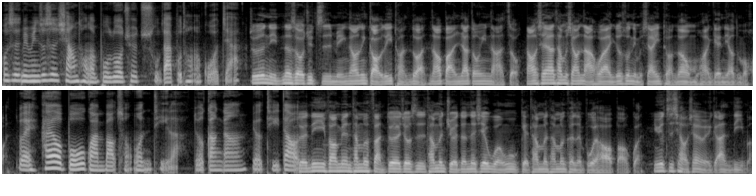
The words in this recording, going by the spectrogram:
或是明明就是相同的部落，却处在不同的国家。就是你那时候去殖民，然后你搞得一团乱，然后把人家东西拿走，然后现在他们想要拿回来，你就说你们现在一团乱，我们还给你，要怎么还？对，还有博物馆保存问题啦，就刚刚有提到。对，另一方面，他们反对的就是他们觉得那些文物给他们，他们可能不会好好保管，因为之前好像有一个案例嘛。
